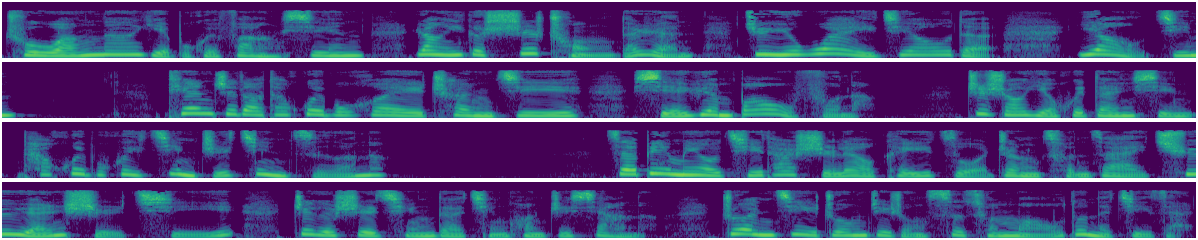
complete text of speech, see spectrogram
楚王呢也不会放心让一个失宠的人居于外交的要津，天知道他会不会趁机挟怨报复呢？至少也会担心他会不会尽职尽责呢？在并没有其他史料可以佐证存在屈原使齐这个事情的情况之下呢，传记中这种似存矛盾的记载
